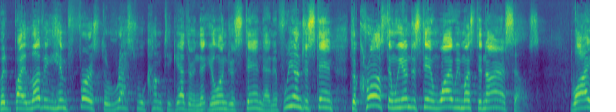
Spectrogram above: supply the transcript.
But by loving Him first, the rest will come together and that you'll understand that. And if we understand the cross, then we understand why we must deny ourselves, why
